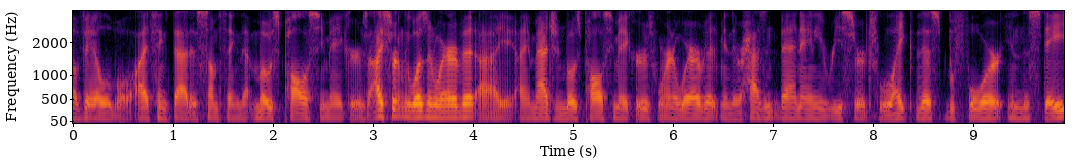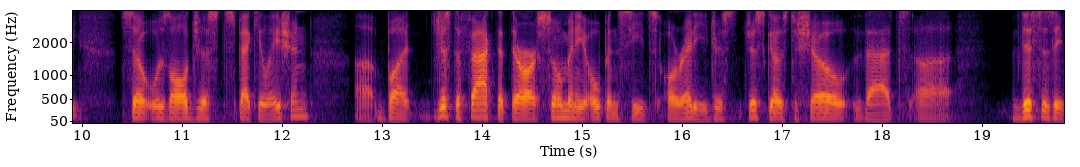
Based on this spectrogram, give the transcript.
available. I think that is something that most policymakers, I certainly wasn't aware of it. I, I imagine most policymakers weren't aware of it. I mean, there hasn't been any research like this before in the state. So it was all just speculation. Uh, but just the fact that there are so many open seats already just, just goes to show that uh, this is a,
